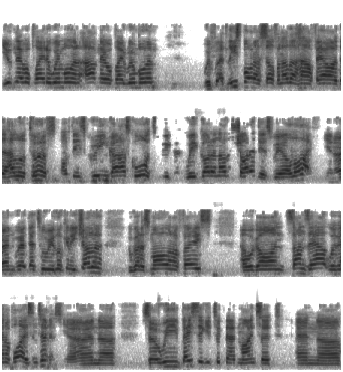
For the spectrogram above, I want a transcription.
You've never played at Wimbledon. I've never played Wimbledon. We've at least bought ourselves another half hour the Hello Turfs of these green grass courts. We, we got another shot at this. We're alive, you know, and that's where we look at each other. We've got a smile on our face, and we're going, sun's out, we're going to play some tennis, you know. And uh, so we basically took that mindset and uh,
